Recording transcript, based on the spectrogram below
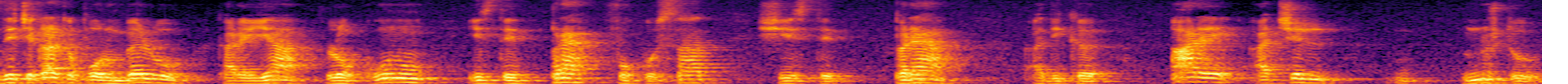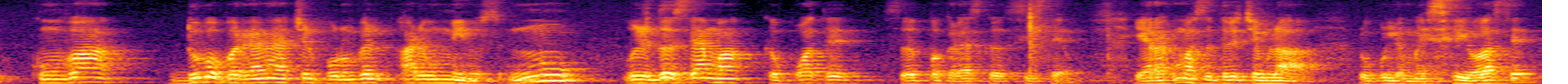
Deci e clar că porumbelul care ia loc 1 este prea focusat și este prea, adică are acel, nu știu, cumva, după părerea mea, acel porumbel are un minus. Nu își dă seama că poate să păcălească sistemul. Iar acum să trecem la lucrurile mai serioase.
